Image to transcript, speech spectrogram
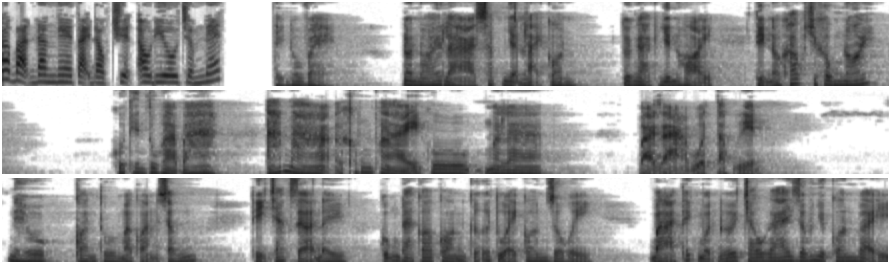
Các bạn đang nghe tại đọc chuyện audio.net Thấy nó về Nó nói là sắp nhận lại con. Tôi ngạc nhiên hỏi Thì nó khóc chứ không nói. Cô Thiên Thu hả bà? Á mà không phải cô mà là Bà già vuốt tóc Uyên. Nếu con Thu mà còn sống Thì chắc giờ đây Cũng đã có con cỡ tuổi con rồi. Bà thích một đứa cháu gái giống như con vậy.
